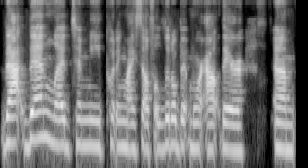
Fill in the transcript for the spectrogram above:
That then led to me putting myself a little bit more out there um,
